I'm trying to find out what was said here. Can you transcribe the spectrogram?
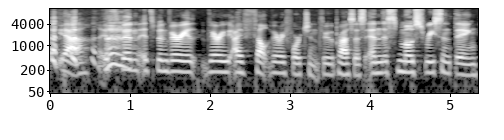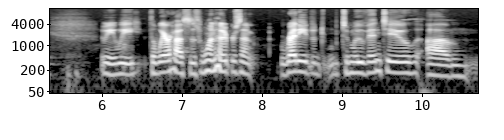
yeah. It's been it's been very very. I felt very fortunate through the process. And this most recent thing, I mean, we the warehouse is 100 percent ready to to move into. Um,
